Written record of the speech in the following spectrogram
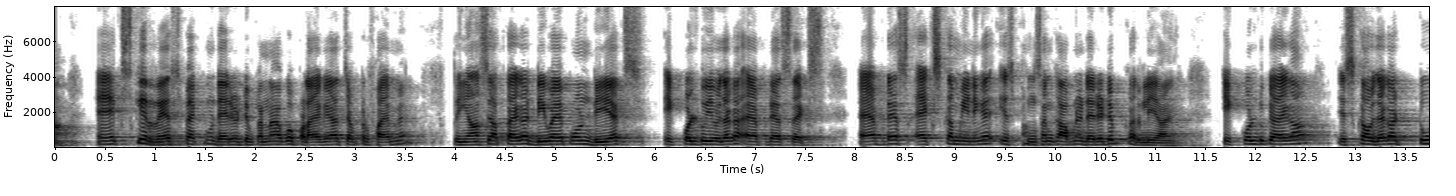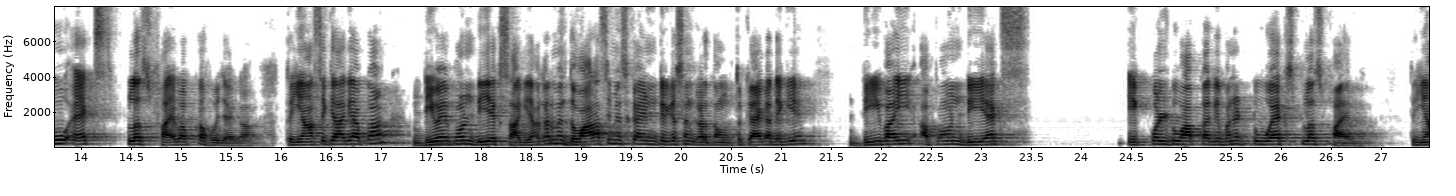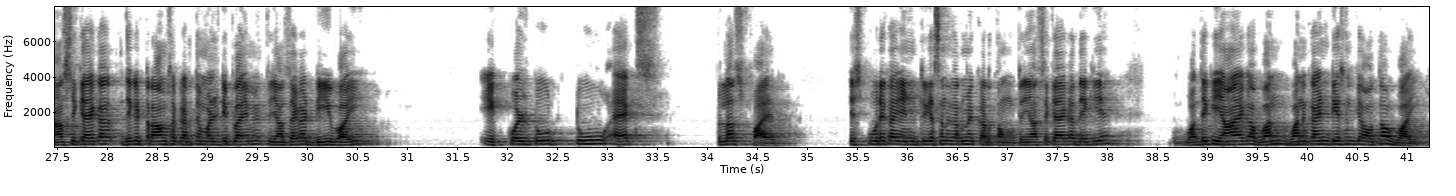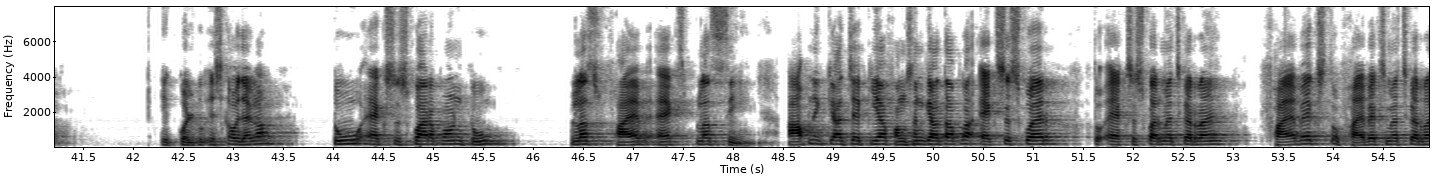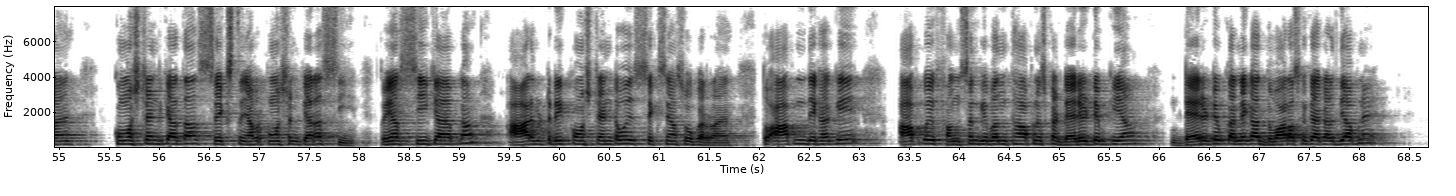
x के रेस्पेक्ट में डेरिवेटिव करना है, आपको पढ़ाया गया चैप्टर फाइव में। तो यहाँ से आपका आएगा d y upon d x equal to ये हो जाएगा f dash x f dash x का मीनिंग है, इस फ़ंक्शन का आपने डेरेटिव कर लिया है। इक्वल टू क्या आएगा? इसका हो जाएगा टू एक्स प्लस फाइव आपका हो जाएगा। तो यहाँ से क्या आ गया आपका? D y upon d x आ गया। अगर मैं दोबारा से मैं इसका इंटीग्रेशन करता हूँ तो क्या आएगा देखिए? D y upon d x equal to आपका क्या बने? टू एक्स प्लस फाइव तो यहाँ से क्या आएगा? देखिए ट्राम से करते हैं मल्टीप्लाई में तो यहाँ से आएगा d y equal to two x plus five इस पूरे का इंटीग्रेशन अगर मैं करता हूँ तो यहाँ से क्या आएगा? देखिए देखिए, यहाँ आएगा वन वन का इंटीग्रेशन क्या होता है? वाई इक्वल टू इसका हो जाएगा two x square upon two plus five x plus c आपने क्या चेक किया? फ़ंक्शन क्या था आपका? एक्स स्क्वायर तो एक्स स्क्वायर मैच कर रहा है। फाइव एक्स तो फाइव एक्स मैच कर रहा है। कांस्टेंट क्या था? सिक्स तो यहाँ पर कांस्टेंट क्या रहा सी तो यहाँ सी क्या है आपका? आर्बिट्री कांस्टेंट हो सिक्स यहाँ शो कर रहा है। तो आपने देखा कि आपको एक फ़ंक्शन गिवन था, आपने उसका डेरिवेटिव किया। डेरिवेटिव करने का दोबारा उसका क्या कर दिया आपने?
